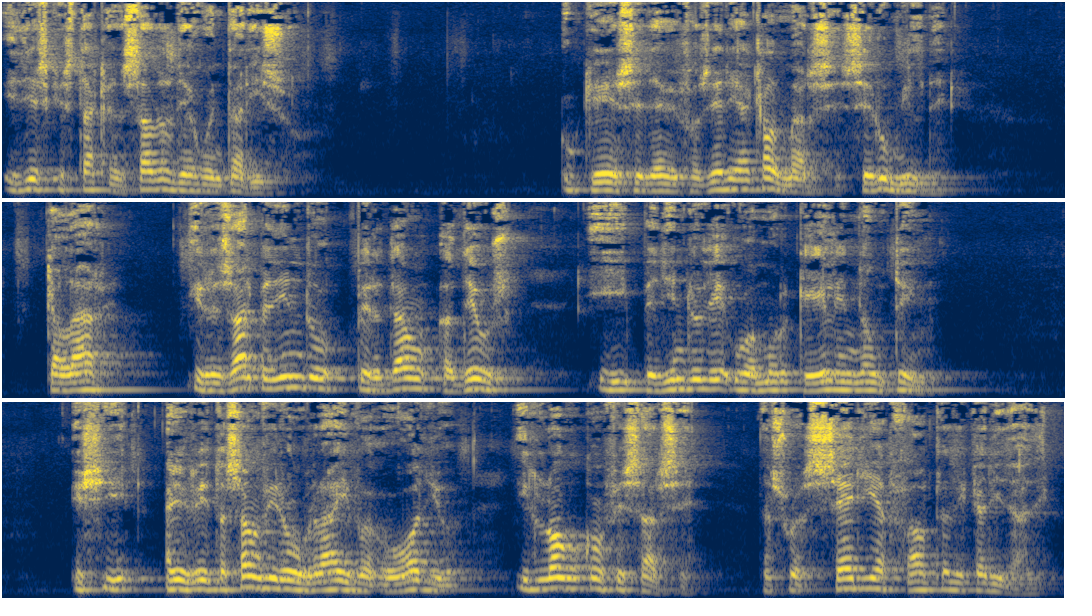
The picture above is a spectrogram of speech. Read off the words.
e diz que está cansado de aguentar isso. O que se deve fazer é acalmar-se, ser humilde, calar e rezar pedindo perdão a Deus e pedindo-lhe o amor que ele não tem. E se a irritação virou raiva ou ódio, ir logo confessar-se da sua séria falta de caridade.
